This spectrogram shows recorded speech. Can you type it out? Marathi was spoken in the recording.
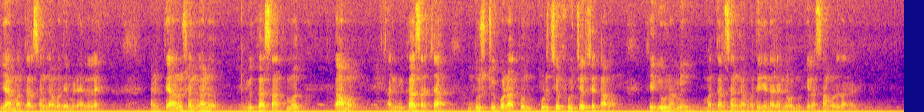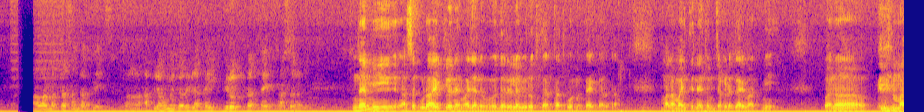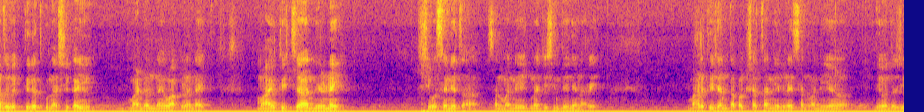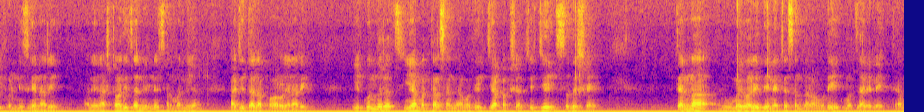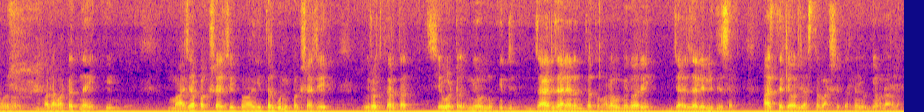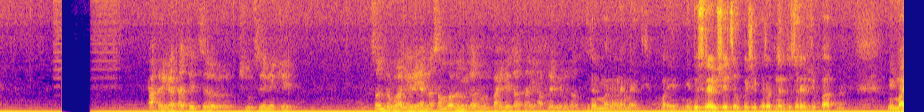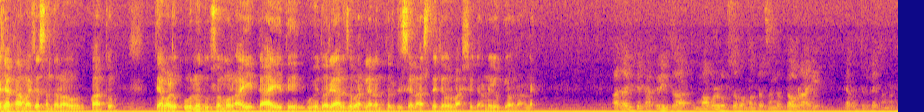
या मतदारसंघामध्ये मिळालेला आहे. आणि त्या अनुषंगानं विकासात्मक कामं आणि विकासाच्या दृष्टिकोनातून पुढचे फ्युचरचे कामं हे घेऊन आम्ही मतदारसंघामध्ये येणाऱ्या निवडणुकीला सामोरं जाणार आहे. मावळ मतदारसंघातले आपल्या उमेदवारीला काही विरोध करतायत असं? नाही मी असं कुठं ऐकलं नाही माझ्या उमेदवारीला विरोध करतात कोण काय करतात. मला माहिती नाही तुमच्याकडे काय बातमी पण माझं व्यक्तिगत कुणाशी काही भांडण नाही वाकडं नाही. महायुतीचा निर्णय शिवसेनेचा सन्माननीय एकनाथजी शिंदे घेणारे भारतीय जनता पक्षाचा निर्णय सन्माननीय देवेंद्रजी फडणवीस घेणारे आणि राष्ट्रवादीचा निर्णय सन्माननीय अजितदादा पवार घेणारे एकंदरच या मतदारसंघामध्ये ज्या पक्षाचे जे सदस्य आहेत त्यांना उमेदवारी देण्याच्या संदर्भामध्ये एकमत झालेले आहे. त्यामुळं मला वाटत नाही की माझ्या पक्षाचे किंवा इतर कोणी पक्षाचे विरोध करतात. शेवट निवडणुकीत जाहीर झाल्यानंतर तुम्हाला उमेदवारी जाहीर झालेली दिसेल. आज त्याच्यावर जास्त भाष्य करणं योग्य होणार नाही. ठाकरे गटाचेच शिवसेनेचे संजोग वगैरे यांना संभाव्य उमेदवार म्हणून पाहिले जात आहे आपल्या विरोधात. नाही मला नाही माहिती. मी- दुसऱ्याविषयी चौकशी करत नाही दुसऱ्याविषयी पाहत नाही. मी माझ्या कामाच्या संदर्भावर पाहतो. त्यामुळे कोण दु- समोर आहे काय आहे ते उमेदवारी अर्ज भरल्यानंतर दिसेल. आज त्याच्यावर भाष्य करणं योग्य होणार नाही. आज आदित्य ठाकरेंचा मावळ लोकसभा मतदारसंघात दौरा आहे. त्याबद्दल काय सांगा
